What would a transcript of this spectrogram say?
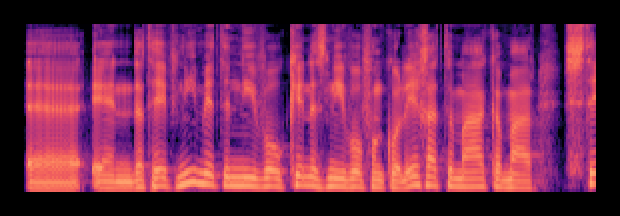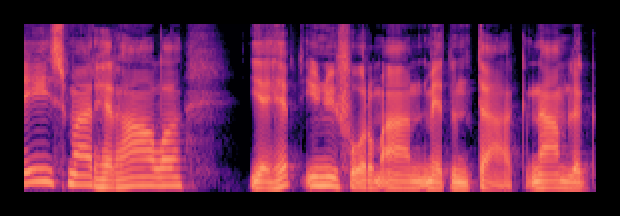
Uh, en dat heeft niet met een niveau, kennisniveau van collega te maken, maar steeds maar herhalen. Je hebt uniform aan met een taak. Namelijk,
